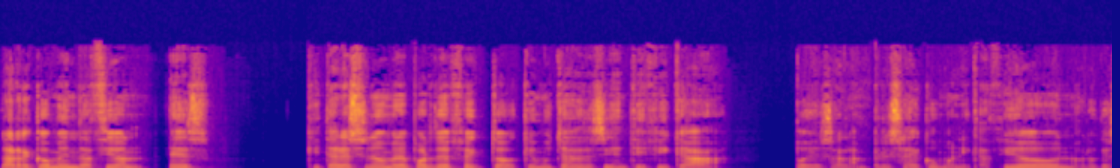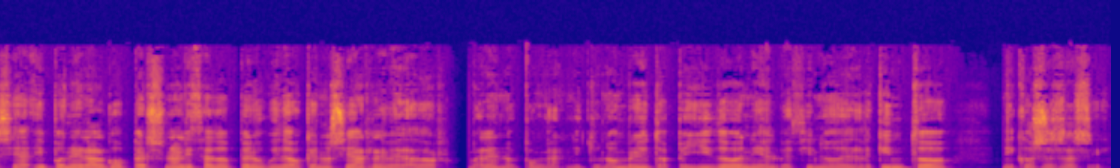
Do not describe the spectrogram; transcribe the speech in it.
La recomendación es quitar ese nombre por defecto, que muchas veces identifica pues a la empresa de comunicación o lo que sea, y poner algo personalizado, pero cuidado, que no sea revelador, ¿vale? No pongas ni tu nombre, ni tu apellido, ni el vecino del quinto, ni cosas así,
